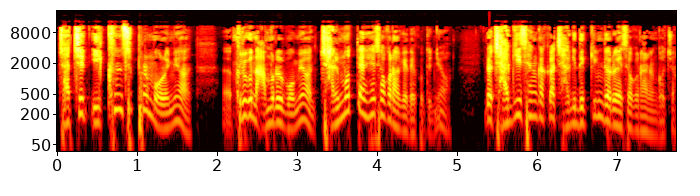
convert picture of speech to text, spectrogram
자칫 이 큰 숲을 모르면 어, 그리고 나무를 보면 잘못된 해석을 하게 되거든요. 그러니까 자기 생각과 자기 느낌대로 해석을 하는 거죠.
